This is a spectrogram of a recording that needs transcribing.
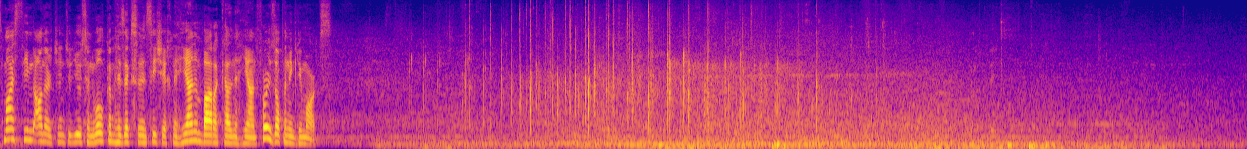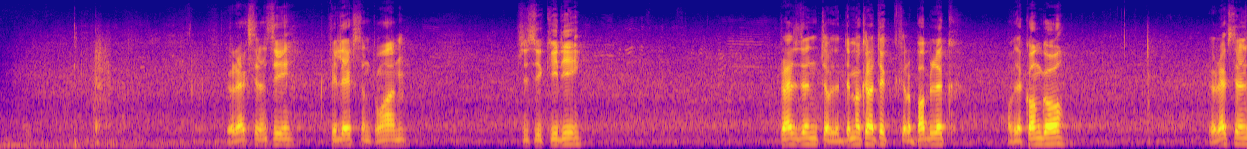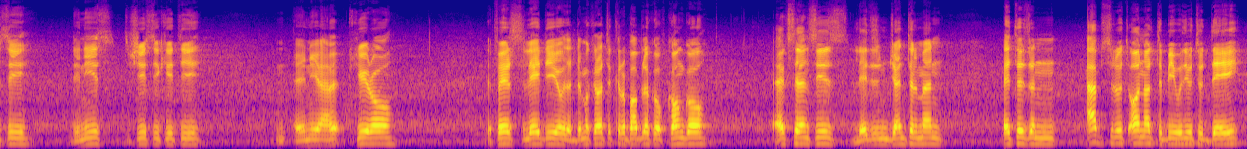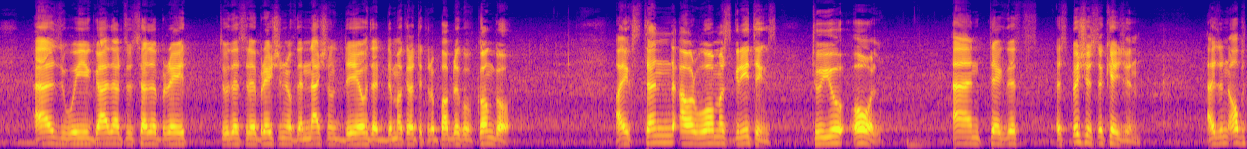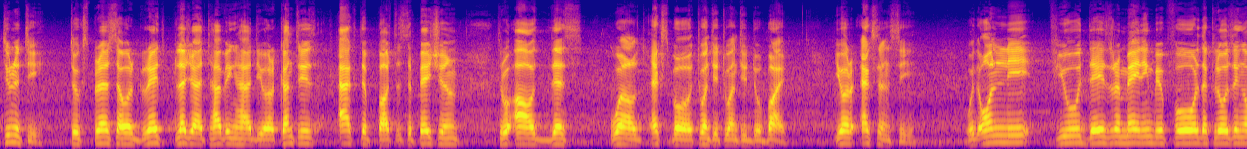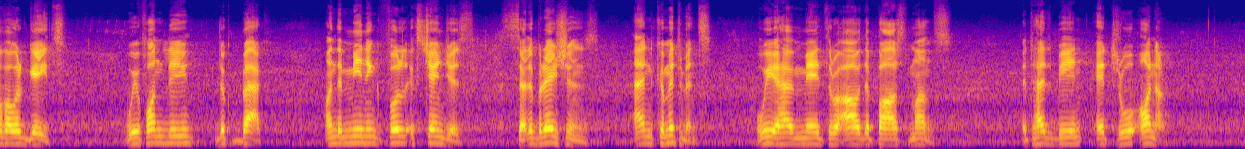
It's my esteemed honor to introduce and welcome His Excellency Sheikh Nahyan Mubarak Al Nahyan for his opening remarks. Your Excellency Felix Antoine Tshisekedi, President of the Democratic Republic of the Congo, Your Excellency Denise Tshisekedi Nyakeru, the First Lady of the Democratic Republic of Congo, Excellencies, ladies and gentlemen, it is an absolute honor to be with you today as we gather to celebrate to the celebration of the National Day of the Democratic Republic of Congo. I extend our warmest greetings to you all and take this auspicious occasion as an opportunity to express our great pleasure at having had your country's active participation throughout this World Expo 2020 Dubai. Your Excellency, with only few days remaining before the closing of our gates, we fondly look back on the meaningful exchanges, celebrations, and commitments we have made throughout the past months. It has been a true honor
